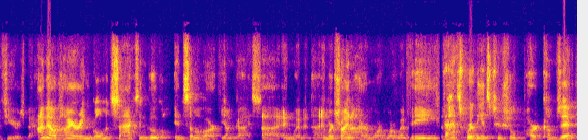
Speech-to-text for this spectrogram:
a, few years back. I'm out hiring Goldman Sachs and Google in some of our young guys uh, and women, uh, and we're trying to hire more and more women. The that's where the institutional part comes in.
